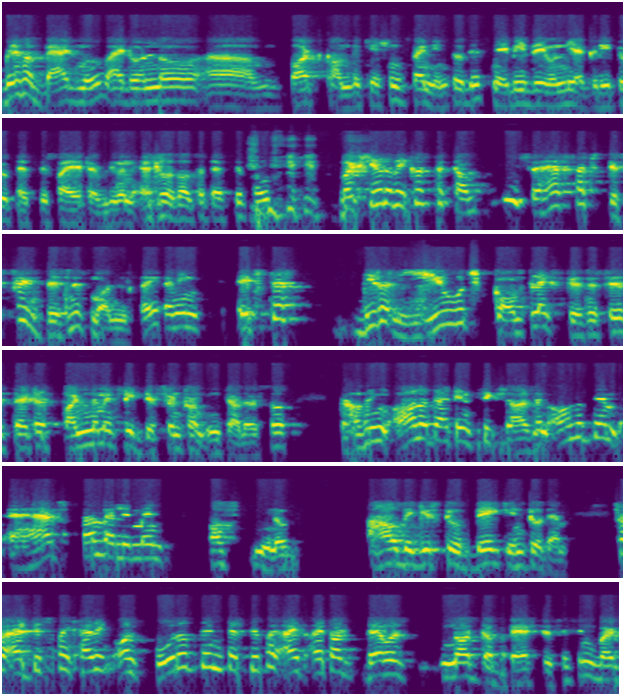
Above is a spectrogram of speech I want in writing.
bit of a bad move. I don't know um, what complications went into this. Maybe they only agreed to testify if everyone else was also testifying. but here, because the companies have such different business models, right? I mean, it's just these are huge, complex businesses that are fundamentally different from each other. So covering all of that in six hours, and all of them have some element of you know how big is too big into them. So at this point, having all four of them testify, I, I thought that was not the best decision, but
